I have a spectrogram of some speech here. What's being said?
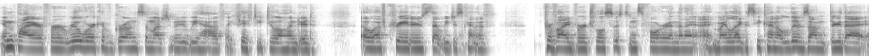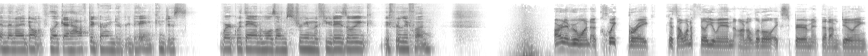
empire for real work have grown so much. Maybe we have like 50 to 100 OF creators that we just kind of provide virtual assistants for. And then I, I, my legacy kind of lives on through that. And then I don't feel like I have to grind every day and can just work with animals on stream a few days a week. It'd be really fun. All right, everyone, a quick break because I want to fill you in on a little experiment that I'm doing.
